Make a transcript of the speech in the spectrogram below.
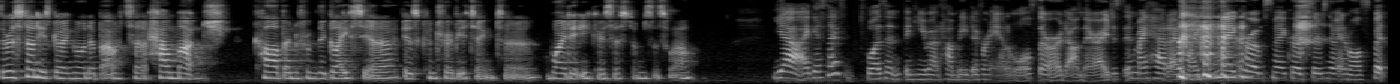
There are studies going on about uh, how much carbon from the glacier is contributing to wider ecosystems as well. Yeah, I guess I wasn't thinking about how many different animals there are down there. I just in my head I'm like microbes, microbes. There's no animals, but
